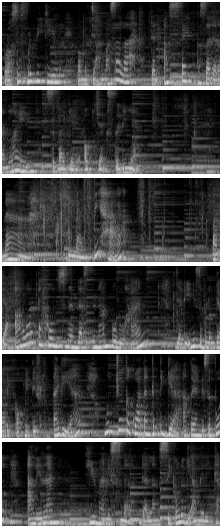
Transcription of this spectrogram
proses berpikir, pemecahan masalah, dan aspek kesadaran lain sebagai objek studinya. Nah, di lain pihak, pada awal tahun 1960-an, jadi ini sebelum teori kognitif tadi ya, muncul kekuatan ketiga atau yang disebut aliran humanisme dalam psikologi Amerika.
